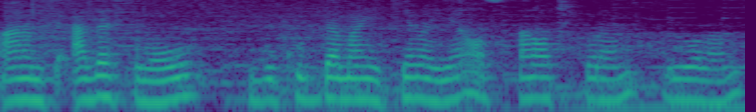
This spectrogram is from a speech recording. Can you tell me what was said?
Manimcha adashdim u. Bu kubda menga kelmagan. Hozir qani ochib ko'ramiz, bilib olamiz.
